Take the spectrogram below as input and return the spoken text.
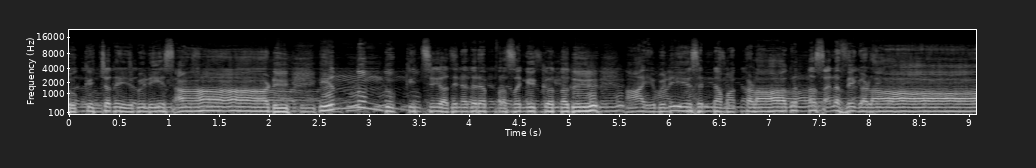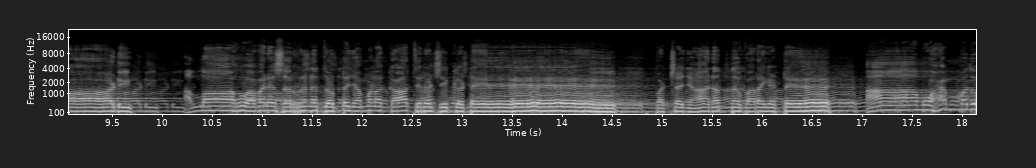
ദുഃഖിച്ചത് ഇബിലീസാടി ഇന്നും ദുഃഖിച്ച് അതിനെതിരെ പ്രസംഗിക്കുന്നത് ആ ഇബിലീസിന്റെ മക്കളാകുന്ന സലഫികളാട് അള്ളാഹു അവരെ സെറിനെ തൊട്ട് നമ്മളെ കാത്തിരക്ഷിക്കട്ടെ പക്ഷെ ഞാനൊന്ന് പറയട്ടെ ആ മുഹമ്മദ്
